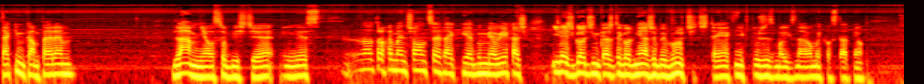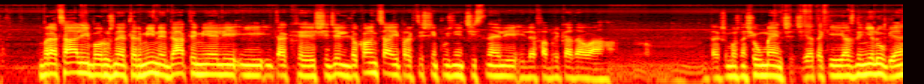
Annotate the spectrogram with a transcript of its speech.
takim kamperem dla mnie osobiście jest no trochę męczące, tak jakbym miał jechać ileś godzin każdego dnia, żeby wrócić, tak jak niektórzy z moich znajomych ostatnio wracali, bo różne terminy, daty mieli i, i tak e, siedzieli do końca i praktycznie później cisnęli, ile fabryka dała. No, Także można się umęczyć. Ja takiej jazdy nie lubię,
